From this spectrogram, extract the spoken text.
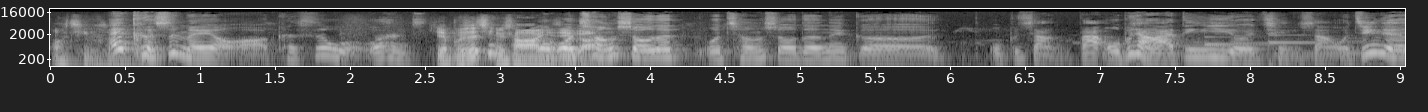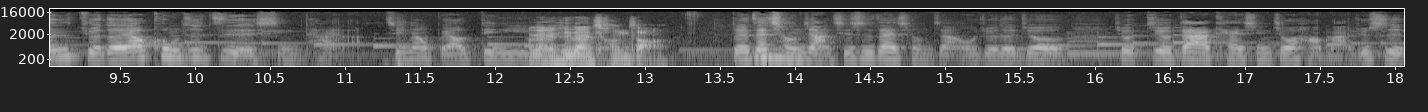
哦，情商哎，。可是没有哦，可是我我很也不是情商啊，我我你这个成熟的我成熟的那个，我不想把我不想把它定义为情商。我今年觉得要控制自己的心态啦，尽量不要定义我。感觉是在成长。对，在成长，其实在成长，我觉得就就就大家开心就好嘛。就是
